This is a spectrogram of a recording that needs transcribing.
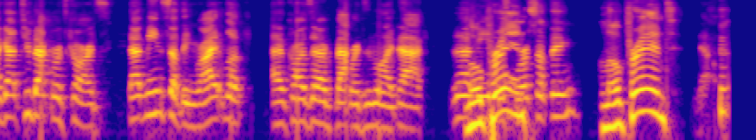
I got two backwards cards. That means something, right? Look, I have cards that are backwards in my pack. Does that Low mean print. worth something? Low print. No.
